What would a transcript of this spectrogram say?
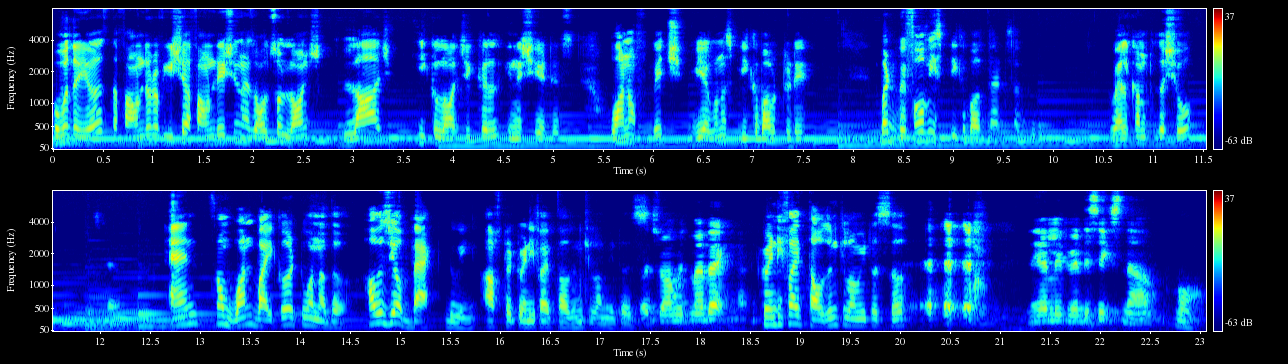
Over the years, the founder of Isha Foundation has also launched large ecological initiatives, one of which we are going to speak about today. But before we speak about that, Sadhguru, welcome to the show. And from one biker to another, how is your back doing after 25,000 kilometers? What's wrong with my back? 25,000 kilometers, sir. Nearly 26 now. Oh.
